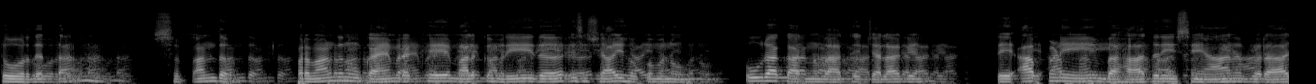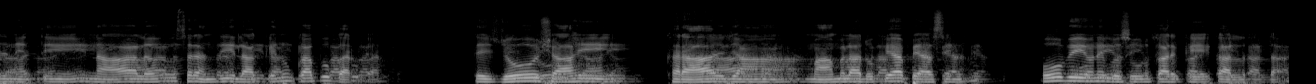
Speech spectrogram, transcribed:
ਤੋਰ ਦਿੱਤਾ। ਸਬੰਧ ਪ੍ਰਬੰਧ ਨੂੰ ਕਾਇਮ ਰੱਖੇ ਮਲਕ ਮਰੀਦ ਇਸ ਸ਼ਾਹੀ ਹੁਕਮ ਨੂੰ ਪੂਰਾ ਕਰਨ ਵਾਸਤੇ ਚਲਾ ਗਿਆ। ਤੇ ਆਪਣੀ ਬਹਾਦਰੀ ਸਿਆਣਪ ਰਾਜਨੀਤੀ ਨਾਲ ਸਰਹੰਦੀ ਇਲਾਕੇ ਨੂੰ ਕਾਬੂ ਕਰ ਲਿਆ ਤੇ ਜੋ ਸ਼ਾਹੀ ਖਰਾਜ ਜਾਂ ਮਾਮਲਾ ਰੁਕਿਆ ਪਿਆ ਸੀ ਉਹ ਵੀ ਉਹਨੇ ਵਸੂਲ ਕਰਕੇ ਘੱਲ ਦਿੱਤਾ।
